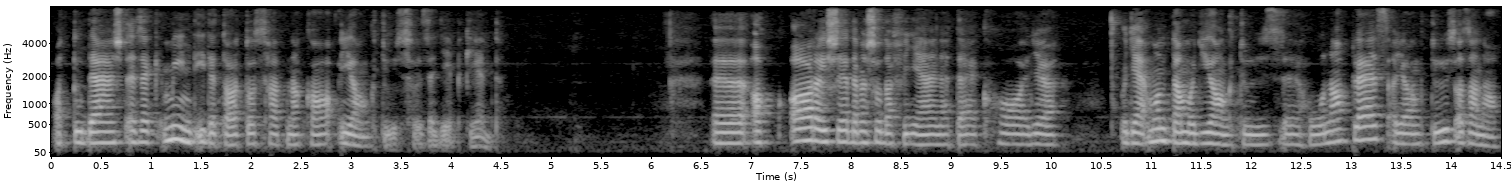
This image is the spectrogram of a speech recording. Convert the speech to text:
a tudást, ezek mind ide tartozhatnak a yang tűzhöz egyébként. Arra is érdemes odafigyelnetek, hogy ugye mondtam, hogy yang tűz hónap lesz, a yang tűz az a nap.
